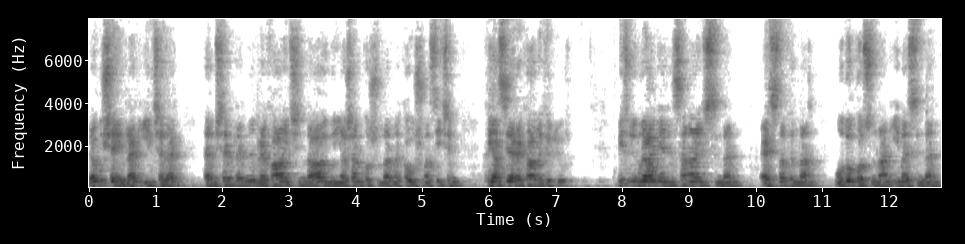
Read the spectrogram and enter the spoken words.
Ve bu şehirler, ilçeler hemşerilerinin refahı için daha uygun yaşam koşullarına kavuşması için kıyasıya rekabet ediyor. Biz Ümraniye'nin sanayicisinden, esnafından, modokosundan, imesinden,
